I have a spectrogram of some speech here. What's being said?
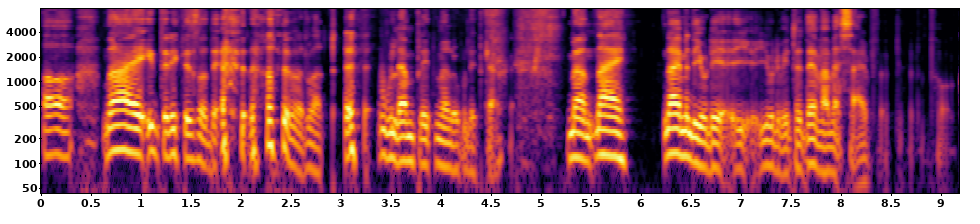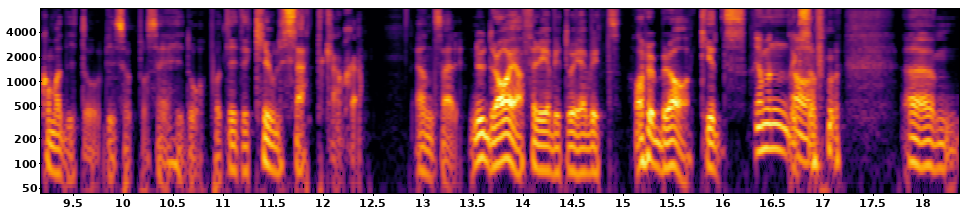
Ja, nej, inte riktigt så. Det, det hade väl varit olämpligt men roligt kanske. Men nej, nej men det gjorde, gjorde vi inte. Det var bäst så här, komma dit och visa upp och säga hej då på ett lite kul sätt kanske. Än så här, nu drar jag för evigt och evigt. Ha det bra kids. Ja men, ja. Liksom. Ehm,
